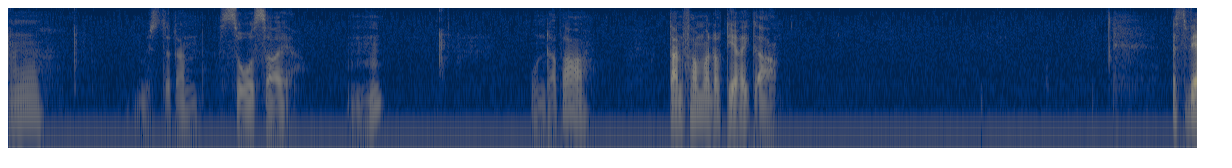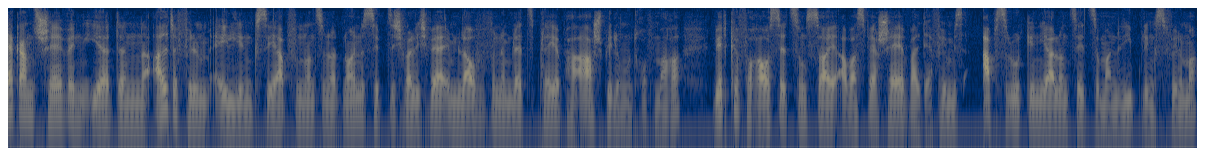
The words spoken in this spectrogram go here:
Äh, müsste dann so sein. Mhm. Wunderbar. Dann fangen wir doch direkt an. Es wäre ganz schön, wenn ihr den alten Film Alien gesehen habt von 1979, weil ich werde im Laufe von dem Let's Play ein paar A-Spielungen drauf machen. Wird keine Voraussetzung sein, aber es wäre schön, weil der Film ist absolut genial und zählt zu meinen Lieblingsfilmen.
